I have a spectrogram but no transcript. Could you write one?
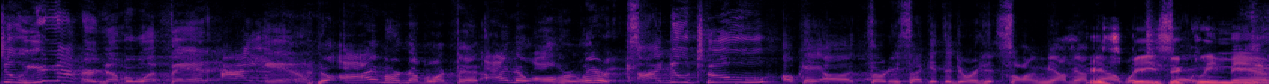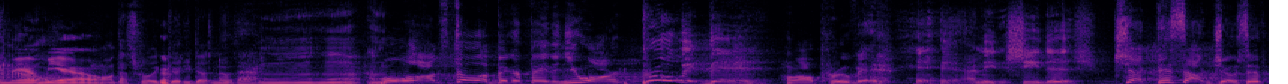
Dude, you're not her number one fan. I am. No, I'm her number one fan. I know all her lyrics. I do too. Okay, uh, 30 seconds into her hit song, Meow Meow Meow. it's what'd she say? basically meow meow Oh, that's really good. He does know that. mm-hmm. Well, well, I'm still a bigger fan than you are. Prove it then. Well, I'll prove it. I need to see this. Check this out, Joseph.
